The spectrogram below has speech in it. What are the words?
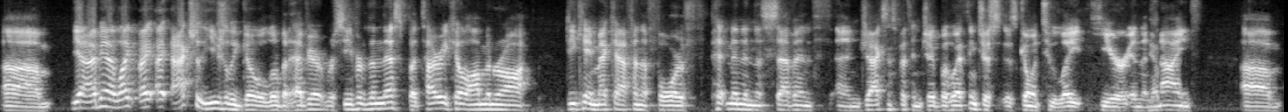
Um, yeah, I mean, I like. I, I actually usually go a little bit heavier at receiver than this, but Tyreek Hill, Amon-Ra, DK Metcalf in the fourth, Pittman in the seventh, and Jaxon Smith-Njigba, who I think just is going too late here in the Yep. ninth. Um,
